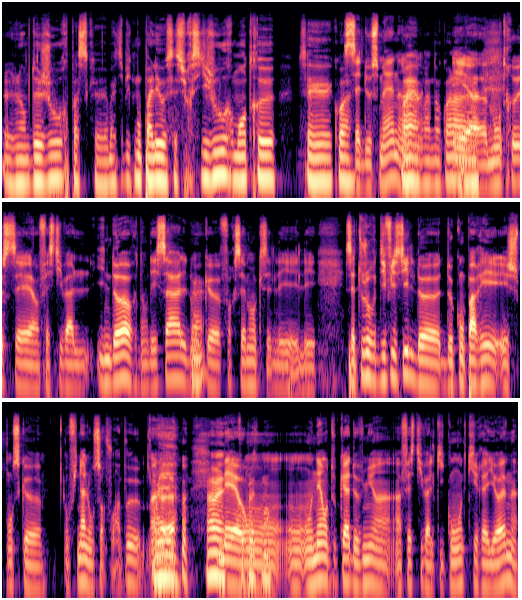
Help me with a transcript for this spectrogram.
le nombre de jours, parce que bah, typiquement Paléo c'est sur six jours, Montreux c'est quoi? C'est deux semaines. Ouais, hein. donc voilà, et euh, Montreux, c'est un festival indoor dans des salles, donc forcément que c'est les, les... toujours difficile de, de, comparer. Et je pense que au final, on s'en fout un peu. mais on, on, est en tout cas devenu un, un, festival qui compte, qui rayonne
